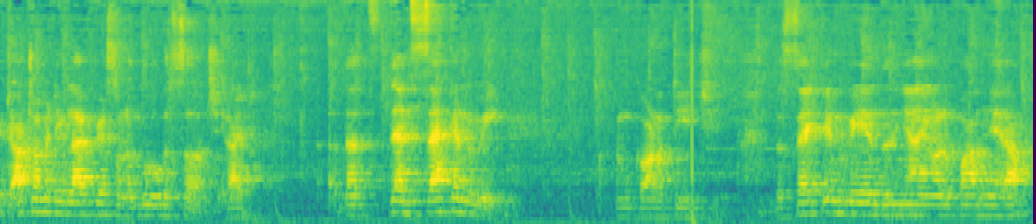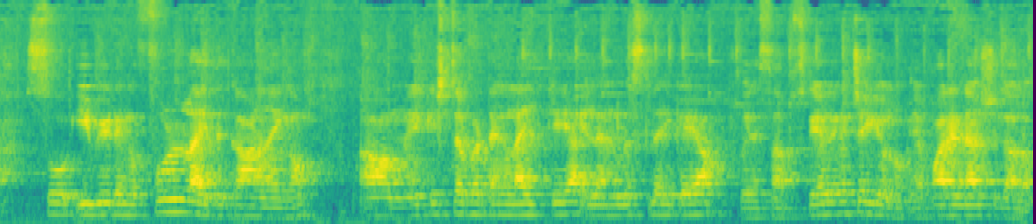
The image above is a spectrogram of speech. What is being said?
it automatically appears on a Google search, right? That, then second way, I'm gonna teach you. The second way എന്ത് ഞാൻ നിങ്ങളോട് പറഞ്ഞുതരാം. സോ ഈ വീഡിയോ ഫുള്ളായിട്ട് കാണുന്നെങ്കിൽ നിങ്ങൾക്ക് ഇഷ്ടപ്പെട്ടെങ്കിൽ ലൈക്ക് ചെയ്യുക ഇല്ലെങ്കിൽ ഡിസ്ലൈക്ക് ചെയ്യുക. പിന്നെ സബ്സ്ക്രൈബ് നിങ്ങൾ ചെയ്യുമല്ലോ ഞാൻ പറയേണ്ട ആവശ്യമില്ലല്ലോ.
